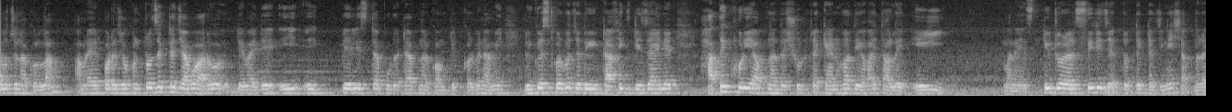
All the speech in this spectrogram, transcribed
আলোচনা করলাম। আমরা এরপরে যখন প্রজেক্টে যাব আরও ডে বাই ডে এই এই প্লেলিস্টটা পুরোটা আপনার কমপ্লিট করবেন। আমি রিকোয়েস্ট করব, যদি গ্রাফিক্স ডিজাইনের হাতে খড়ি আপনাদের শুরুটা ক্যানভা দেওয়া হয়, তাহলে এই মানে টিউটোরিয়াল সিরিজের প্রত্যেকটা জিনিস আপনারা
